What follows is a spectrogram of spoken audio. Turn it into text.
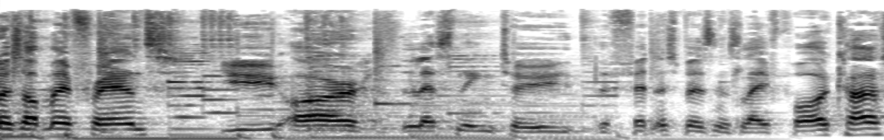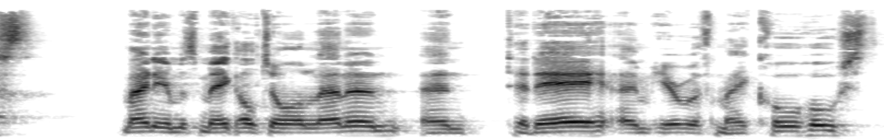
is up, my friends? You are listening to the Fitness Business Life podcast. My name is Michael John Lennon, and today I'm here with my co host,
